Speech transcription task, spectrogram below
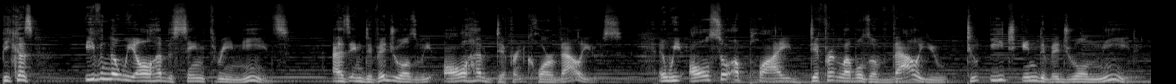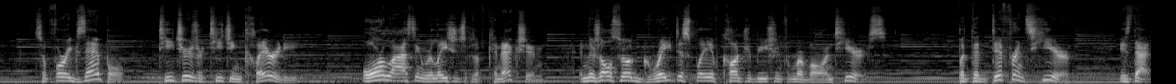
Because even though we all have the same three needs, as individuals, we all have different core values. And we also apply different levels of value to each individual need. So, for example, teachers are teaching clarity or lasting relationships of connection, and there's also a great display of contribution from our volunteers. But the difference here is that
